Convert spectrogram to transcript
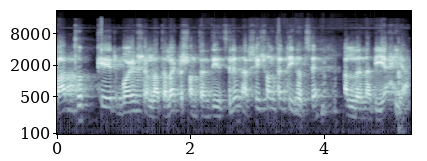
বার্ধক্যের বয়সে আল্লাহ তালা একটা সন্তান দিয়েছিলেন, আর সেই সন্তানটি হচ্ছে আল্লাহ নবী ইয়াহইয়া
